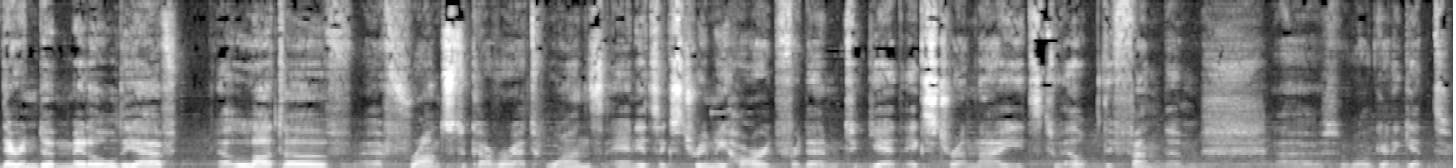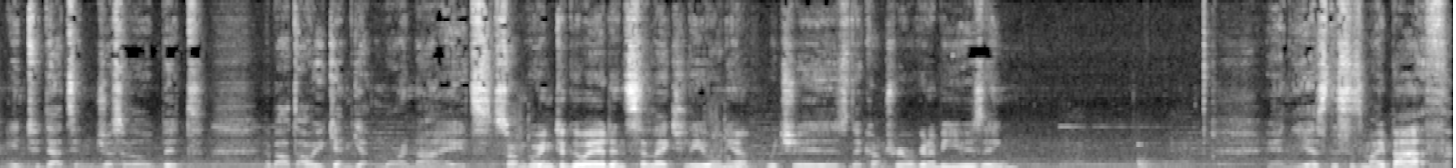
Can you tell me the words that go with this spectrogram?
they're in the middle. They have a lot of uh, fronts to cover at once, and it's extremely hard for them to get extra knights to help defend them. Uh, so we're gonna get into that in just a little bit about how you can get more knights. So I'm going to go ahead and select Leonia, which is the country we're gonna be using. And yes, this is my path.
